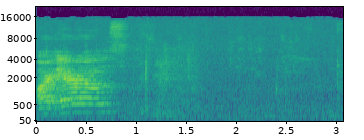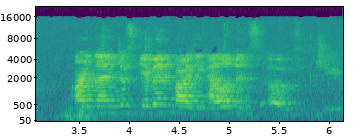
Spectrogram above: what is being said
Our arrows are then just given by the elements of G.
